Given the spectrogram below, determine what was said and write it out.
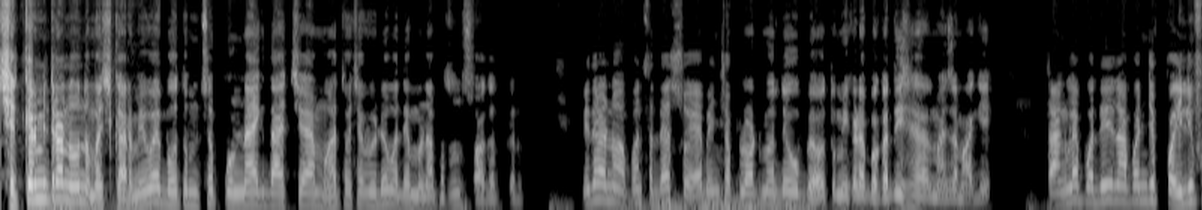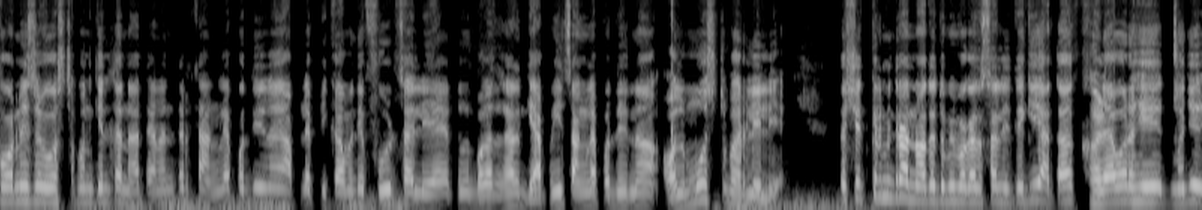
शेतकरी मित्रांनो नमस्कार. मी वैभव. तुमचं पुन्हा एकदाच्या महत्त्वाच्या व्हिडिओमध्ये मनापासून स्वागत करतो. मित्रांनो आपण सध्या सोयाबीनच्या प्लॉटमध्ये उभे आहोत. तुम्ही इकडे बघत दिसाल माझ्या मागे. चांगल्या पद्धतीने आपण जे पहिली फवारणीचं व्यवस्थापन केलं ना त्यानंतर चांगल्या पद्धतीने आपल्या पिकामध्ये फूट झाली आहे. तुम्ही बघत असाल गॅपही चांगल्या पद्धतीनं ऑलमोस्ट भरलेली आहे. तर शेतकरी मित्रांनो आता तुम्ही बघत असाल इथे की आता खळ्यावर हे म्हणजे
